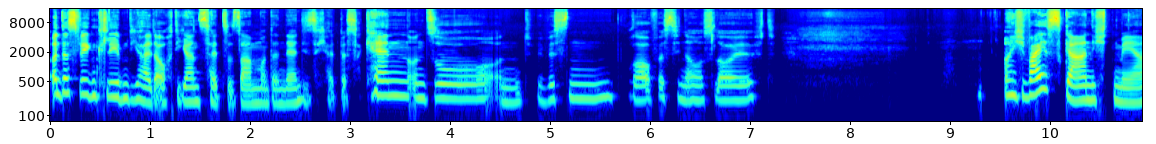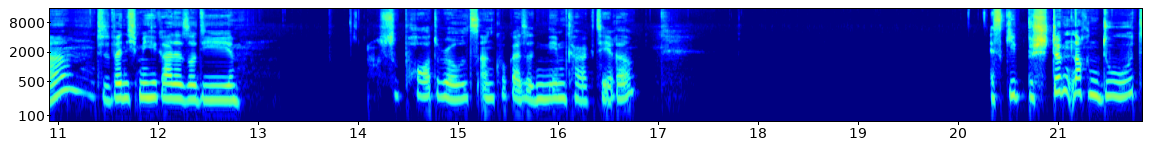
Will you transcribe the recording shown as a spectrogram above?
Und deswegen kleben die halt auch die ganze Zeit zusammen und dann lernen die sich halt besser kennen und so und wir wissen, worauf es hinausläuft. Und ich weiß gar nicht mehr, wenn ich mir hier grade so die Support Roles angucke, also die Nebencharaktere. Es gibt bestimmt noch 'n Dude,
